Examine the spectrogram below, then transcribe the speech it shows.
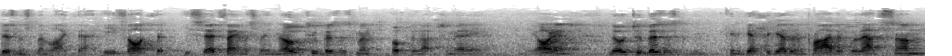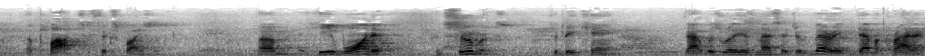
businessmen like that. He thought that, he said famously, no two businessmen, hope there are not too many in the audience, no two businessmen can get together in private without some plot to fix prices. Um, he wanted consumers to be king. That was really his message, a very democratic,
